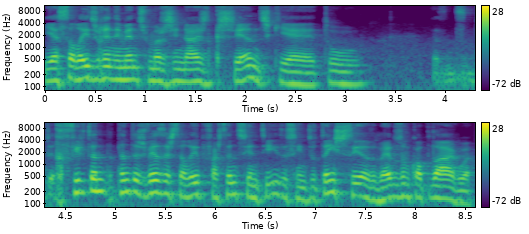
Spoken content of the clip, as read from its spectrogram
E essa lei dos rendimentos marginais decrescentes, que é tu refiro tantas vezes esta lei porque faz tanto sentido, assim, tu tens sede, bebes um copo de água,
